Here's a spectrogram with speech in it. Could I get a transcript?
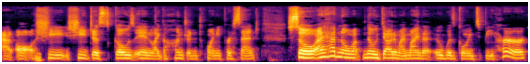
at all. Mm. She she just goes in like 120%. So I had no no doubt in my mind that it was going to be her.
